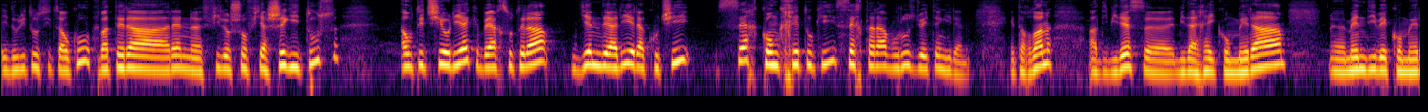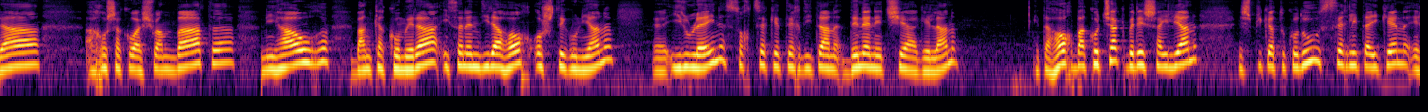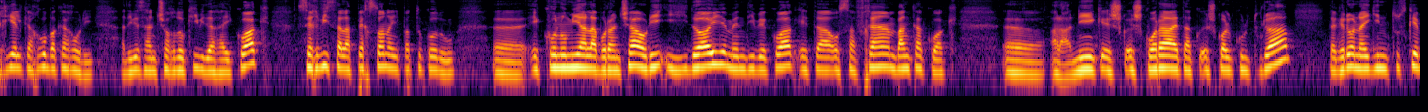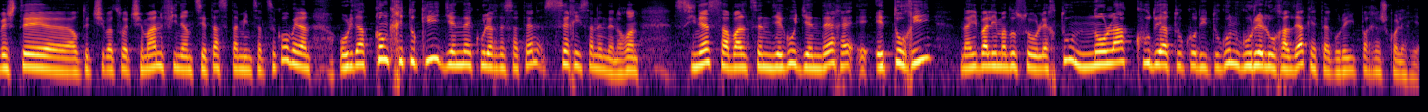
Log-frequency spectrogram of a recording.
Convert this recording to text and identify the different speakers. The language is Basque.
Speaker 1: Eduritu zitzauku, bateraren filosofia segituz, autetxe horiek behar zutela jendeari erakutsi zer konkretuki zertara buruz joaiten giren. Eta orduan, adibidez, eh, bidairreiko mera, eh, mendibeko mera, arrosako asuan bat, ni haur, bankako mera, izanen dira hor, ostegunian, eh, irulein, sortziak eterditan denen etxea gelan, Eta hor, bakotsak bere sailean esplikatuko du zer litaiken erri elkargo bakar hori. Adibidez, antxordoki bidarraikoak, serviz ala persona ipatuko du. Uh, ekonomia laborantza hori ihidoi, mendibekoak eta osafren bankakoak. Uh, ala, nik eskuara eta eskual kultura, eta gero nahi gintuzke beste uh, autetxi batzu atseman, finantzietaz eta mintzatzeko, beran hori da konkretuki jende kuler dezaten zer izanen den. Ordan, zinez zabaltzen diegu jende eh, etorri nahi bali maduzu lertu nola kudeatuko ditugun gure lujaldeak eta gure ipar eskolegia.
